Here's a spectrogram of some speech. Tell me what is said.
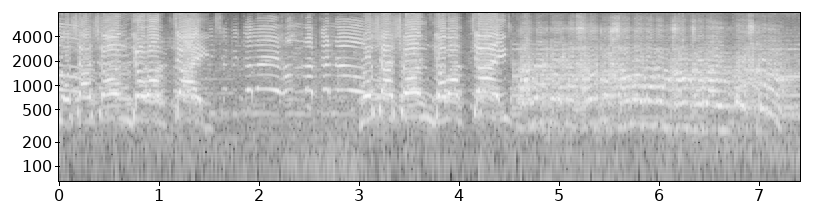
প্রশাসন জবাব চাই। প্রশাসন জবাব চাই। কোনো দিনও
